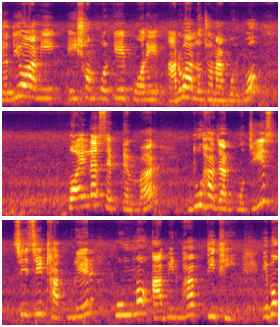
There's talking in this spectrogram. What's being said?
যদিও আমি এই সম্পর্কে পরে আরও আলোচনা করব পয়লা সেপ্টেম্বর দু হাজার পঁচিশ শ্রী শ্রী ঠাকুরের পূর্ণ আবির্ভাব তিথি এবং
